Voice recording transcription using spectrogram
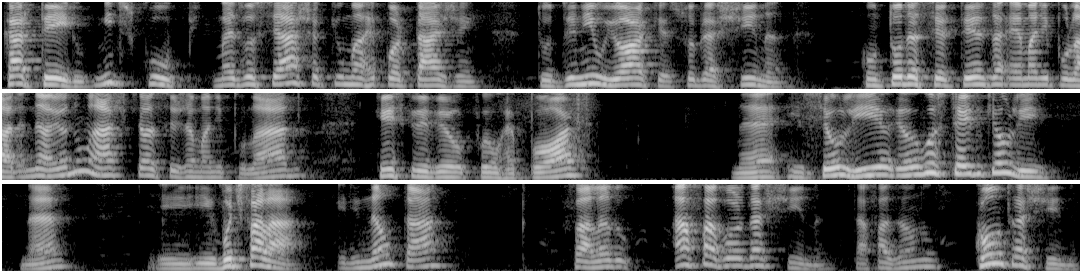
Carteiro, me desculpe, mas você acha que uma reportagem do The New Yorker sobre a China, com toda certeza, é manipulada? Não, eu não acho que ela seja manipulada. Quem escreveu foi um repórter, né? E se eu li, eu gostei do que eu li, né? E, e vou te falar, ele não está falando a favor da China, está fazendo contra a China.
